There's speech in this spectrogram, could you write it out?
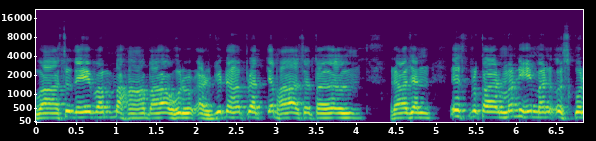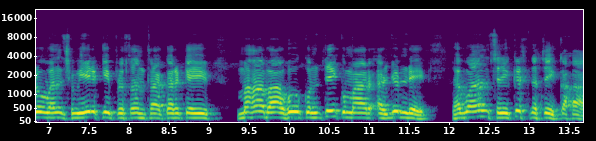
वासुदेव महाबाहुर अर्जुन प्रत्यभाषत राजन, इस प्रकार मन ही मन उस कुरुवंश वीर की प्रशंसा करके महाबाहु कुंती कुमार अर्जुन ने भगवान श्री कृष्ण से कहा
